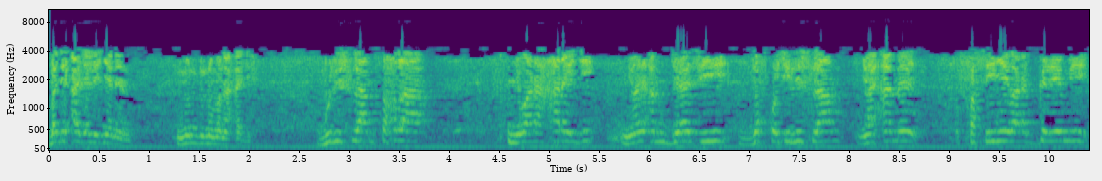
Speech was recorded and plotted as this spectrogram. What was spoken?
ba di ajali ñeneen nun duñu mën a aji bu lislaam soxlaa ñu war a xare ji ñooy am jaas yi def ko ci lislaam ñooy amee fas yi ñuy war a gëléem yi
